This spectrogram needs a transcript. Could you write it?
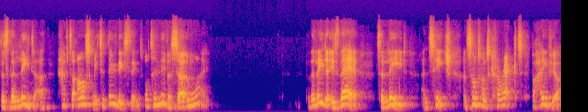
does the leader have to ask me to do these things or to live a certain way? The leader is there to lead and teach and sometimes correct behavior.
